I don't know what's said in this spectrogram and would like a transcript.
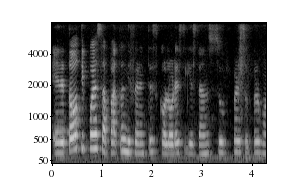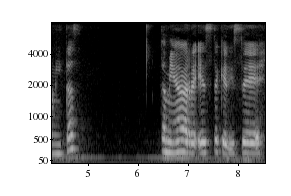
eh, de todo tipo de zapato en diferentes colores y están súper, súper bonitas. También agarré este que dice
